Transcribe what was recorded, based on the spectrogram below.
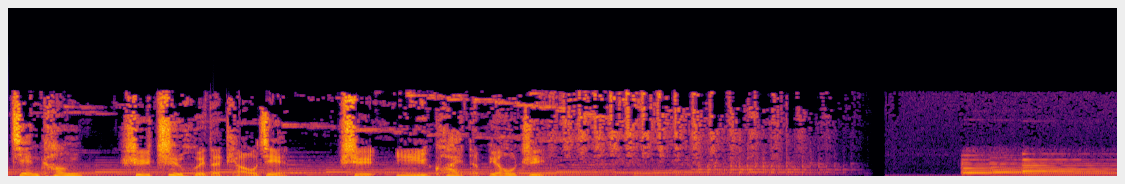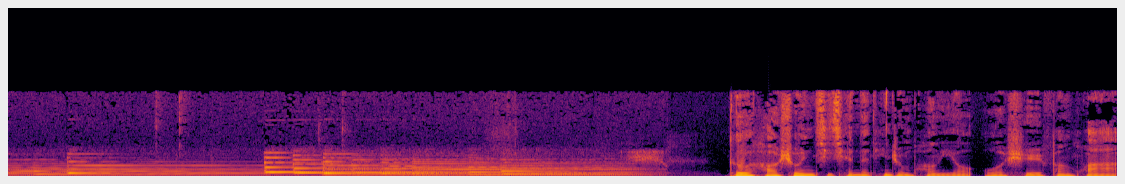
健康是智慧的条件，是愉快的标志。各位好，收音机前的听众朋友，我是芳华。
